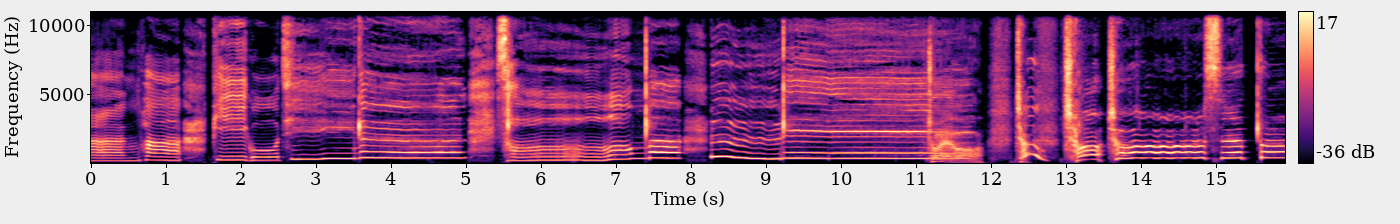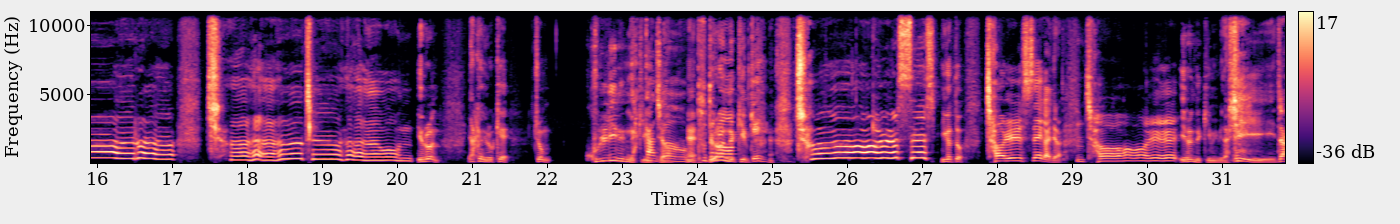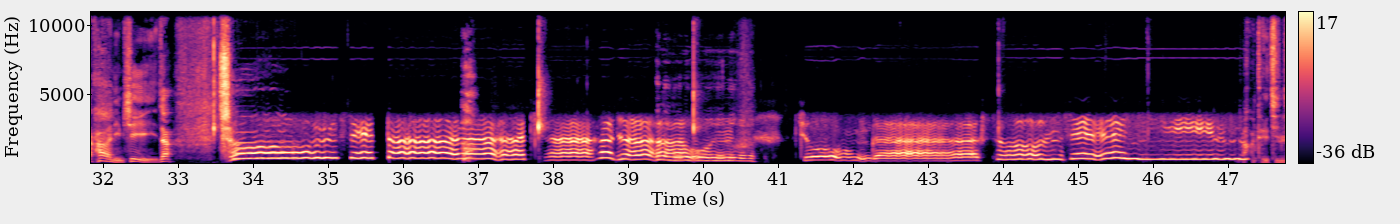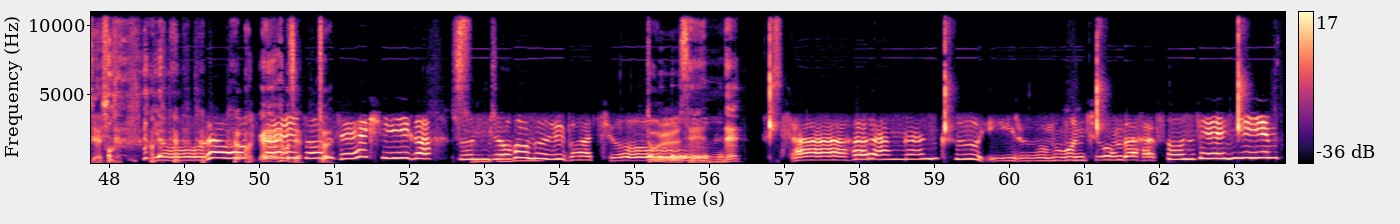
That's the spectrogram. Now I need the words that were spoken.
해당화 피고 지는 섬마을에 좋아요 자 저, 철새 따라 찾아온 이런 약간 이렇게 좀 굴리는 느낌 있죠. 어, 네, 부드럽게. 이런 느낌. 철새 이것도 철새가 아니라 음. 철 이런 느낌입니다. 시작 하하님 시작. 철 철새 따라 찾아온 종각 선생님 아, 되게 진지하시네. 열아홉 예, 해보세요. 선색시가 순종을 바쳐 둘셋넷. 사랑한 그 이름은 총각 선생님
